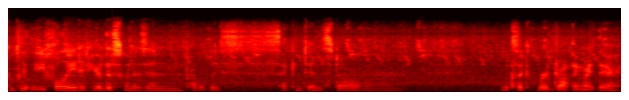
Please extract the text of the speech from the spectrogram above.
completely defoliated here. This one is in probably second instar. Looks like a bird dropping right there.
